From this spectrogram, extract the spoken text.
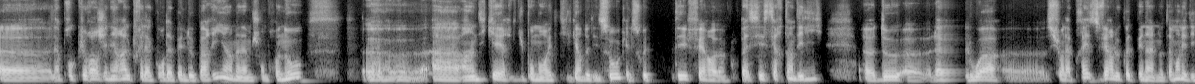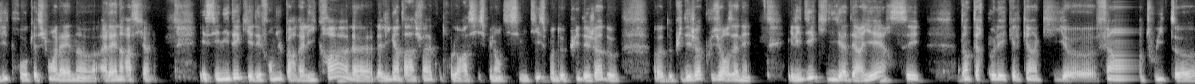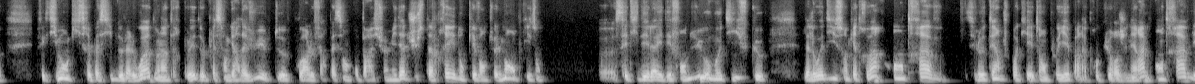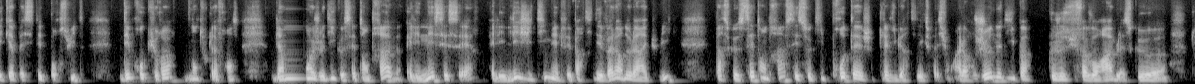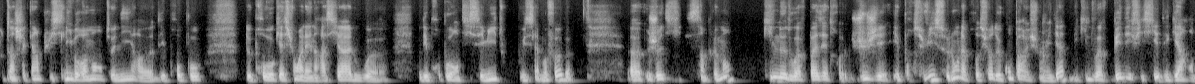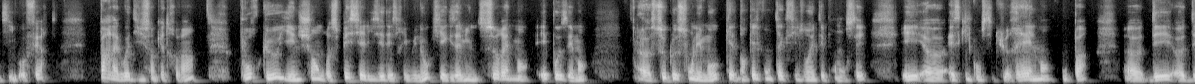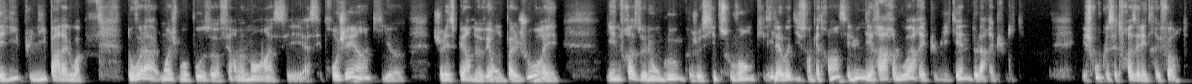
euh, la procureure générale près la Cour d'appel de Paris, hein, Madame Champrenault, a, a, indiqué à Eric Dupont-Moretti, garde des Sceaux, qu'elle souhaitait faire euh, passer certains délits euh, de euh, la loi sur la presse vers le code pénal, notamment les délits de provocation à la haine, raciale. Et c'est une idée qui est défendue par la LICRA, la, Ligue internationale contre le racisme et l'antisémitisme, depuis déjà, de, depuis déjà plusieurs années. Et l'idée qu'il y a derrière, c'est d'interpeller quelqu'un qui fait un tweet effectivement qui serait passible de la loi, de l'interpeller, de le placer en garde à vue et de pouvoir le faire passer en comparution immédiate juste après et donc éventuellement en prison. Euh, cette idée-là est défendue au motif que la loi 1880 entrave c'est le terme, je crois, qui a été employé par la procureure générale, entrave les capacités de poursuite des procureurs dans toute la France. Eh bien, moi, je dis que cette entrave, elle est nécessaire, elle est légitime et elle fait partie des valeurs de la République, parce que cette entrave, c'est ce qui protège la liberté d'expression. Alors, je ne dis pas que je suis favorable à ce que euh, tout un chacun puisse librement tenir euh, des propos de provocation à la haine raciale euh, ou des propos antisémites ou islamophobes. je dis simplement qu'ils ne doivent pas être jugés et poursuivis selon la procédure de comparution immédiate, mais qu'ils doivent bénéficier des garanties offertes par la loi 1880 pour qu'il y ait une chambre spécialisée des tribunaux qui examine sereinement et posément euh, ce que sont les mots, dans quel contexte ils ont été prononcés et euh, est-ce qu'ils constituent réellement ou pas euh, des délits punis par la loi. Donc voilà, moi je m'oppose fermement à ces, projets hein, qui, je l'espère, ne verront pas le jour. Il y a une phrase de Léon Blum que je cite souvent qui dit la loi de 1880, c'est l'une des rares lois républicaines de la République. Et je trouve que cette phrase elle est très forte.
